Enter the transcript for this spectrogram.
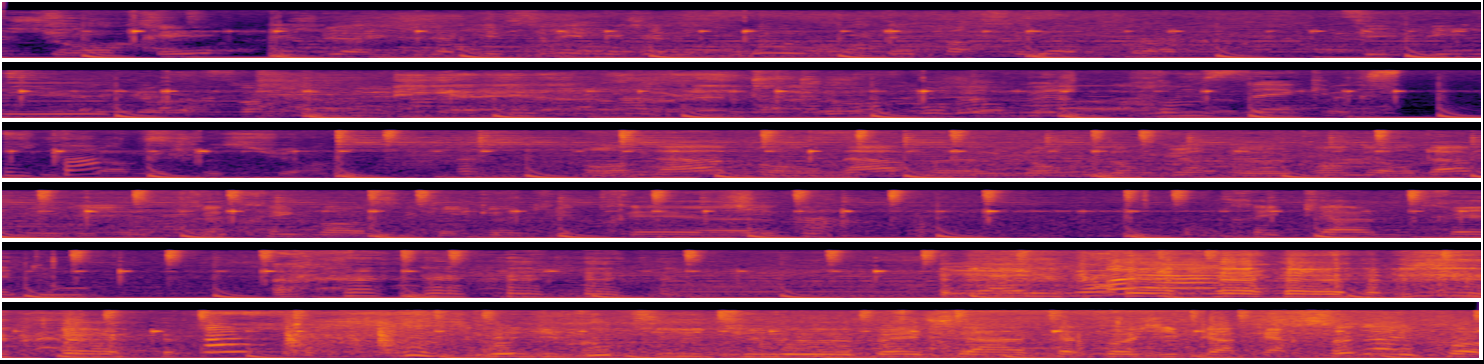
je suis rentré, je l'ai questionné, mais j'avais trop en tête Barcelone, quoi. Février, vers la fin. Chaussures. hein. En âme, en âme, euh, long- longueur de grandeur d'âme, il est très très grand. C'est quelqu'un qui est très, euh, très calme, très doux. Mais du coup, tu, tu le, bah, c'est un tatouage hyper personnel, quoi.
